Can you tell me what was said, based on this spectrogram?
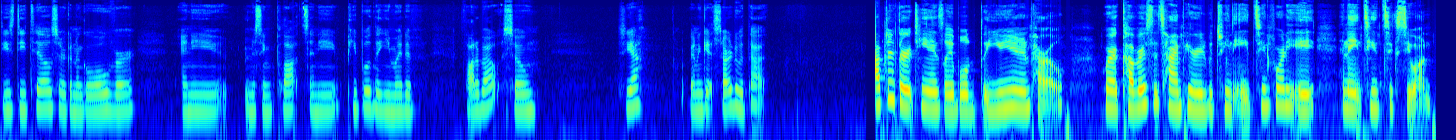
These details are going to go over any missing plots, any people that you might have thought about. So, so yeah, we're going to get started with that. Chapter 13 is labeled The Union in Peril, where it covers the time period between 1848 and 1861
